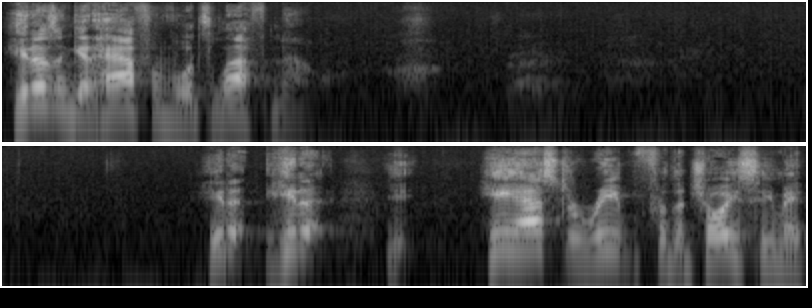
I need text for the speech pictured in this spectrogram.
He doesn't get half of what's left now. He, he, he has to reap for the choice he made.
